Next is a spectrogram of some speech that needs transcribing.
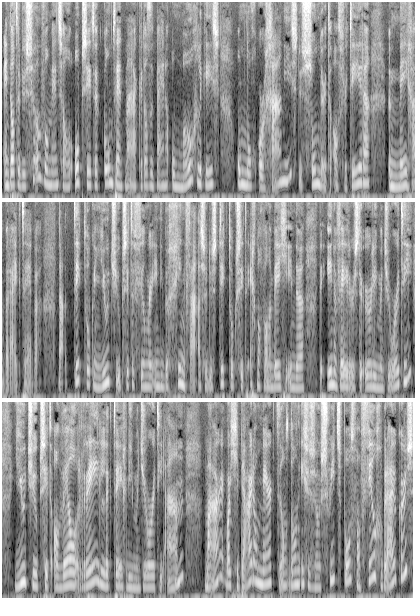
En dat er dus zoveel mensen al op zitten, content maken, dat het bijna onmogelijk is om nog organisch, dus zonder te adverteren, een mega bereik te hebben. Nou, TikTok en YouTube zitten veel meer in die beginfase. Dus TikTok zit echt nog wel een beetje in de, de innovators, de early majority. YouTube zit al wel redelijk tegen die majority aan. Maar wat je daar dan merkt, dan, dan is er zo'n sweet spot van veel gebruikers,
